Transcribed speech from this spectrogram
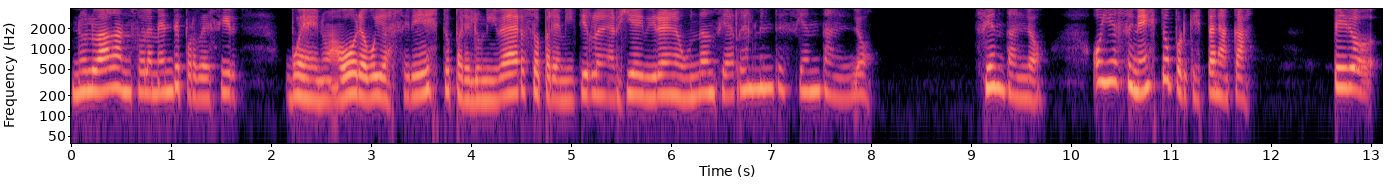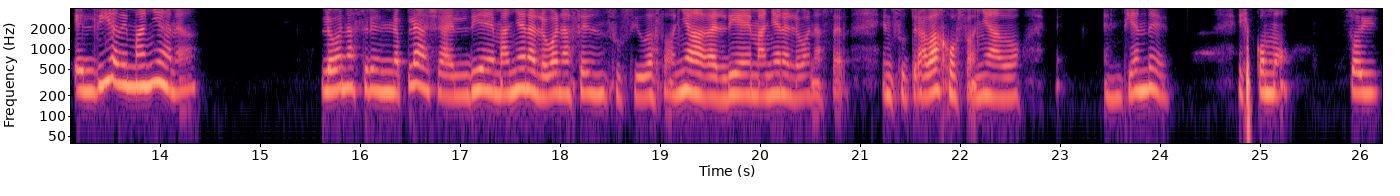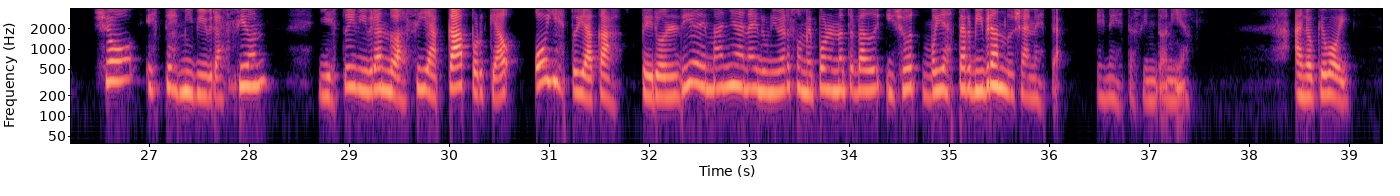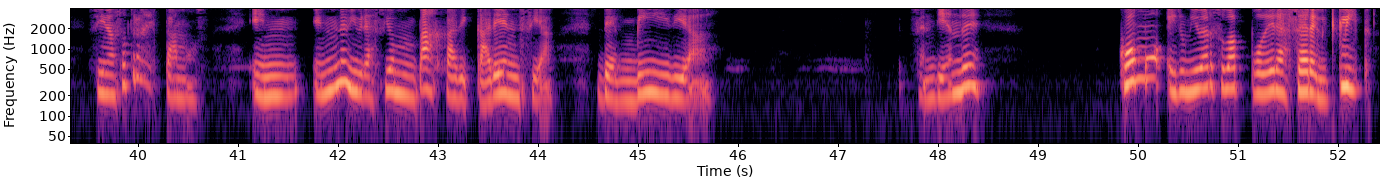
No lo hagan solamente por decir, bueno, ahora voy a hacer esto para el universo, para emitir la energía y vibrar en abundancia. Realmente siéntanlo. Siéntanlo. Hoy hacen esto porque están acá. Pero el día de mañana lo van a hacer en una playa, el día de mañana lo van a hacer en su ciudad soñada, el día de mañana lo van a hacer en su trabajo soñado. ¿Entiende? Es como soy yo, esta es mi vibración y estoy vibrando así acá porque hoy estoy acá, pero el día de mañana el universo me pone en otro lado y yo voy a estar vibrando ya en esta, en esta sintonía. A lo que voy, si nosotros estamos en, en una vibración baja de carencia, de envidia, ¿se entiende? ¿Cómo el universo va a poder hacer el clic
